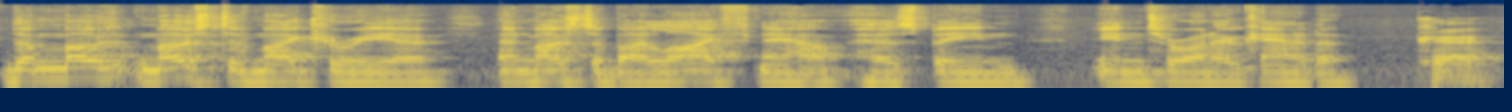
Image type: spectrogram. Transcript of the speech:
the mo- most of my career and most of my life now has been in Toronto, Canada. Okay.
